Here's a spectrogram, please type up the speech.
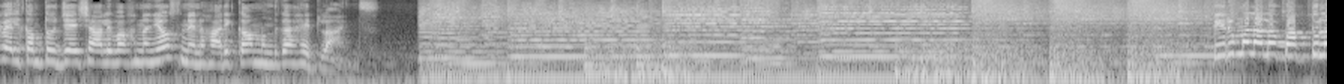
వెల్కమ్ టు జై శాలివాహన న్యూస్. నేను హరిక ముందుగా హెడ్లైన్స్. తిరుమలలో భక్తుల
